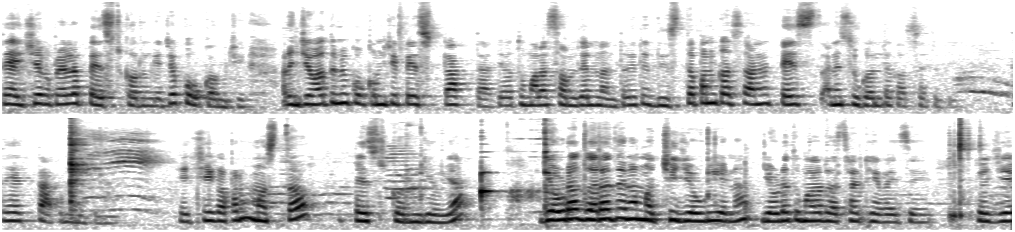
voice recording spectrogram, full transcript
तर याची आपल्याला पेस्ट करून घ्यायची कोकमची. आणि जेव्हा तुम्ही कोकमची पेस्ट टाकता तेव्हा तुम्हाला समजेल नंतर इथे दिसतं पण कसं आणि टेस्ट आणि सुगंध कसं येतं ते तर हे टाकून घेते याची ह्याची एक आपण मस्त पेस्ट करून घेऊया. जेवढा गरज आहे ना मच्छी जेवढी आहे ना जेवढं तुम्हाला रसा ठेवायचं आहे किंवा जे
